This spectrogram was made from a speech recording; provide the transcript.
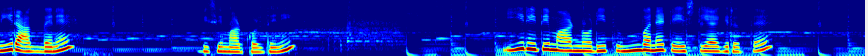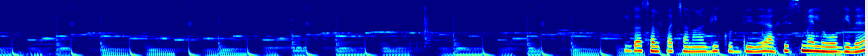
ನೀರು ಹಾಕ್ದೇ ಬಿಸಿ ಮಾಡ್ಕೊಳ್ತೀನಿ. ಈ ರೀತಿ ಮಾಡಿ ನೋಡಿ ತುಂಬಾ ಟೇಸ್ಟಿಯಾಗಿರುತ್ತೆ ಸ್ವಲ್ಪ ಚೆನ್ನಾಗಿ ಕುದ್ದಿದೆ ಹಸಿ ಸ್ಮೆಲ್ ಹೋಗಿದೆ.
